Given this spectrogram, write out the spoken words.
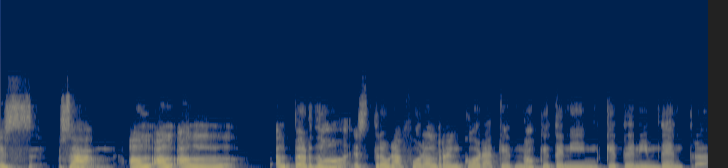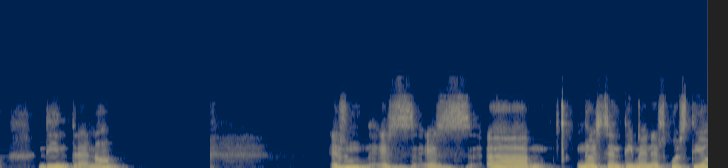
és, o sigui, el, el, el, el perdó és treure fora el rencor aquest no? que tenim, que tenim dintre, dintre no? És un, és, és, uh, no és sentiment, és qüestió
